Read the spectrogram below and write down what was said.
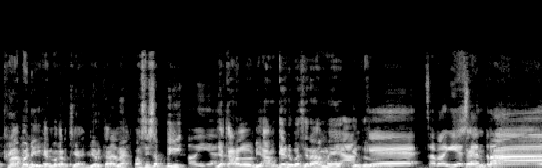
kenapa di ikan bakar Cianjur? Karena pasti sepi. Oh, iya. Ya karena lo di Angke udah pasti rame Ya, gitu. Angke, sama lagi ya, sentral,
